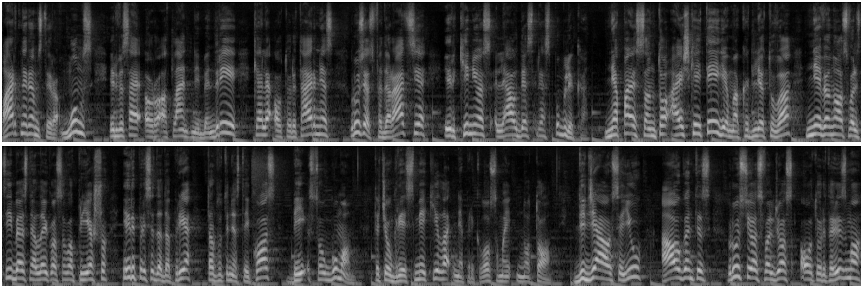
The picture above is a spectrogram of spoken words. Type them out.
partneriams, tai yra mums ir visai Euroatlantiniai bendryjai, kelia autoritarinės Rusijos federacija ir Kinijos liaudės respublika. Nepaisant to, aiškiai teigiama, kad Lietuva ne vienos valstybės nelaiko savo priešų ir prisideda prie tarptautinės taikos bei saugumo. Tačiau grėsmė kyla nepriklausomai nuo to. Didžiausia jų - augantis Rusijos valdžios autoritarizmo,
